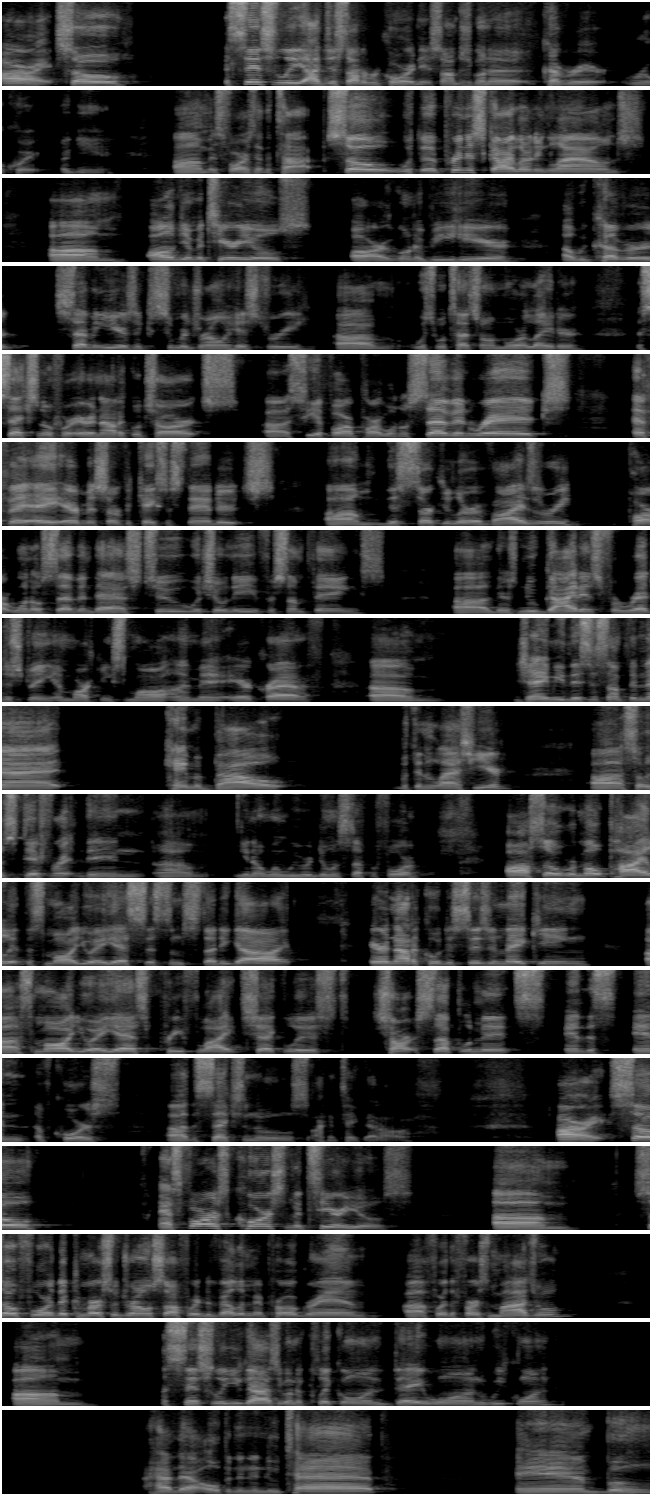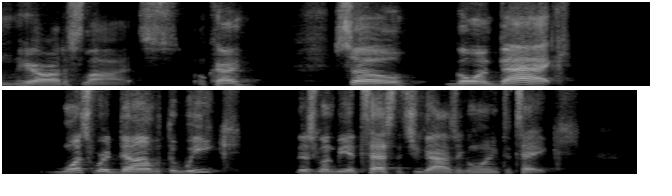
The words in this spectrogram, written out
All right. So essentially, I just started recording it. So I'm just going to cover it real quick again. Um, as far as at the top. So with the Apprentice Sky Learning Lounge, um, all of your materials are going to be here. Uh, we covered seven years of consumer drone history, um, which we'll touch on more later. The sectional for aeronautical charts, uh, CFR Part 107 regs, FAA Airman Certification Standards, um, this circular advisory, Part 107-2, which you'll need for some things. Uh, there's new guidance for registering and marking small unmanned aircraft. Um, Jamie, this is something that came about within the last year. Uh, so it's different than um, you know when we were doing stuff before. Also, remote pilot, the small UAS system study guide, aeronautical decision making, uh, small UAS pre-flight checklist, chart supplements, and this, and of course uh, the sectionals. I can take that off. All right. So as far as course materials, um, so for the commercial drone software development program, uh, for the first module, um, essentially you guys are going to click on day one, week one. Have that open in a new tab and boom, here are the slides. Okay. So going back, once we're done with the week, there's going to be a test that you guys are going to take.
